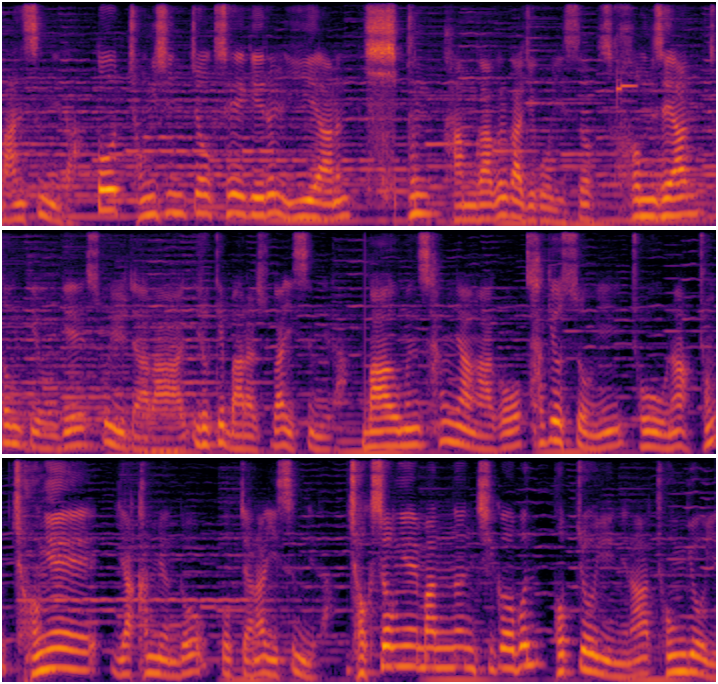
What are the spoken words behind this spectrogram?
많습니다. 또 정신적 세계를 이해하는 깊은 감각을 가지고 있어 섬세한 성격의 소유자라 이렇게 말할 수가 있습니다. 마음은 상냥하고 사교성이 좋으나 좀 정에 약한 면도 없잖아 있습니다. 적성에 맞는 직업은 법조인이나 종교인,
